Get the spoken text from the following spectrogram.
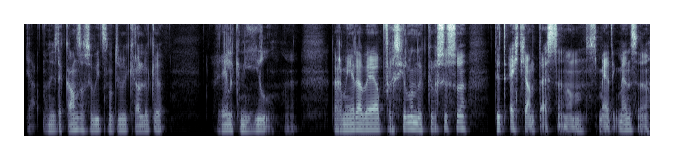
ja, dan is de kans dat zoiets natuurlijk gaat lukken redelijk nihil. Daarmee dat wij op verschillende cursussen dit echt gaan testen. Dan smijt ik mensen,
